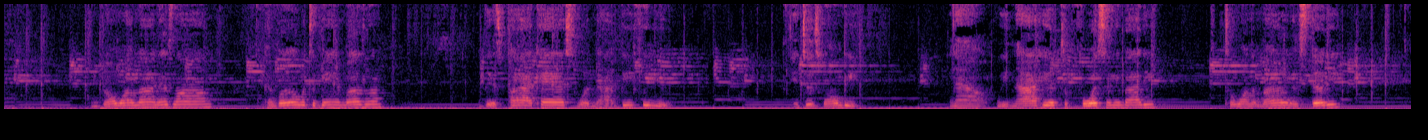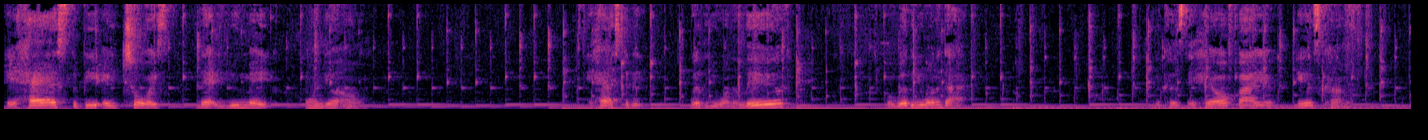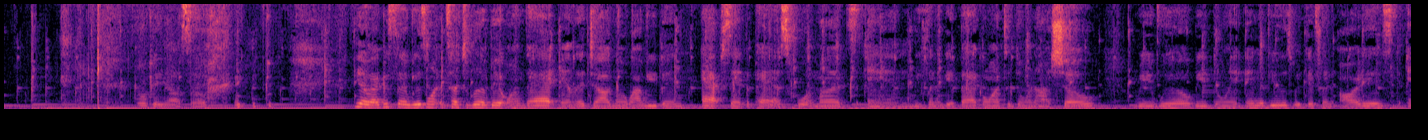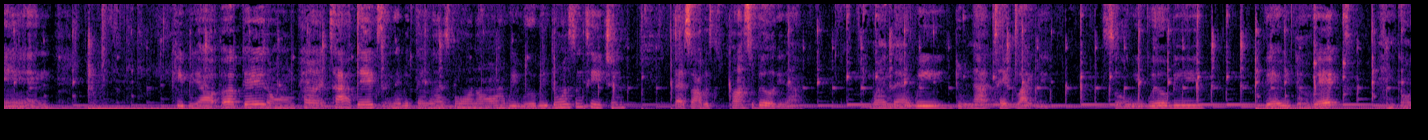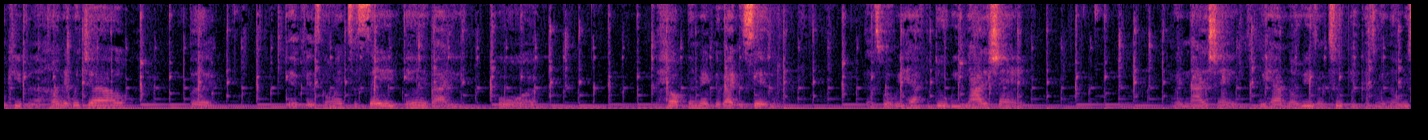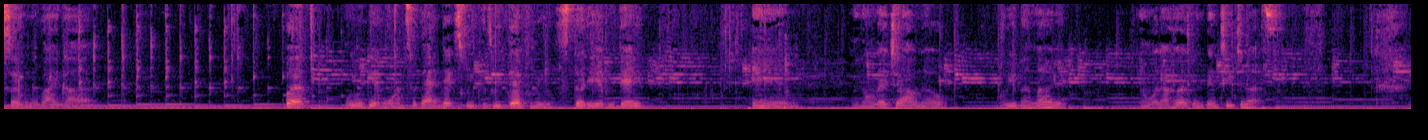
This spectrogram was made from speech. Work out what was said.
You don't want to learn Islam, convert over to being Muslim, this podcast will not be for you. It just won't be. Now, we're not here to force anybody to want to learn and study. It has to be a choice that you make on your own. It has to be. Whether you want to live or whether you want to die. Because the hellfire is coming. Okay, y'all, so. yeah, like I said, we just want to touch a little bit on that and let y'all know why we've been absent the past four months and we're gonna get back on to doing our show. We will be doing interviews with different artists and keeping y'all updated on current topics and everything that's going on. We will be doing some teaching. That's our responsibility now. One that we do not take lightly. So we will be very direct. I'm gonna keep it a hundred with y'all. But if it's going to save anybody or help them make the right decision, that's what we have to do. We're not ashamed. We're not ashamed. We have no reason to be because we know we're serving the right God. But we will get more into that next week because we definitely study every day. And we're going to let y'all know what we've been learning and what our husband's been teaching us.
